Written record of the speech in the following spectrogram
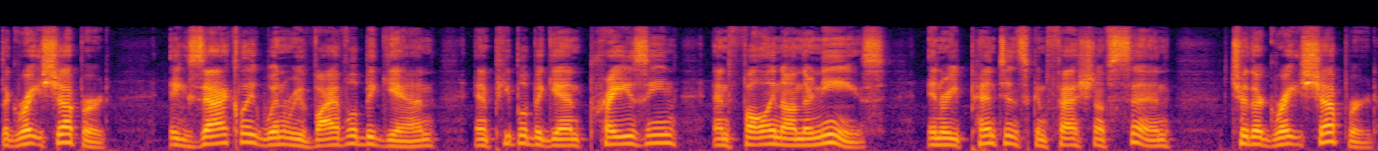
the great shepherd, exactly when revival began and people began praising and falling on their knees in repentance confession of sin to their great shepherd.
